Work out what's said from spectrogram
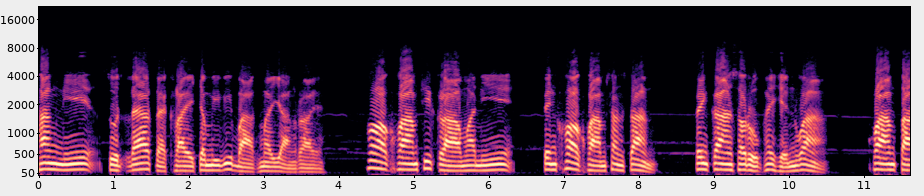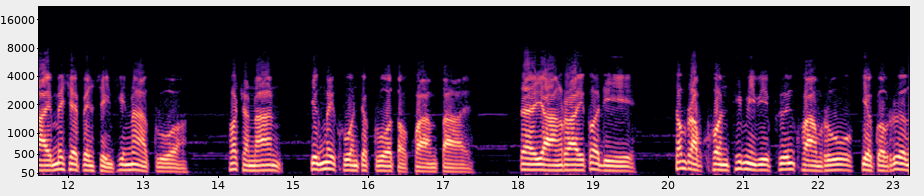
ทั้งนี้สุดแล้วแต่ใครจะมีวิบากมาอย่างไร ข้อความที่กล่าวมานี้ เป็นข้อความสั้นๆ เป็นการสรุปให้เห็นว่า ความตายไม่ใช่เป็นสิ่งที่น่ากลัว เพราะฉะนั้นจึงไม่ควรจะกลัวต่อความตาย แต่อย่างไรก็ดีสำหรับคนที่ม่มีพื้นความรู้เกี่ยวกับเรื่อง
